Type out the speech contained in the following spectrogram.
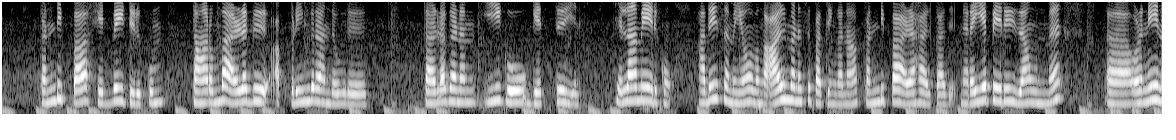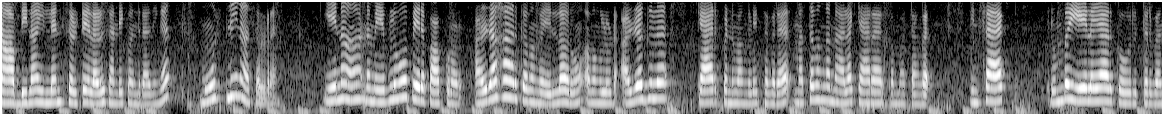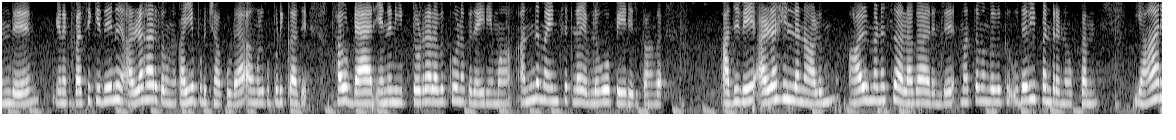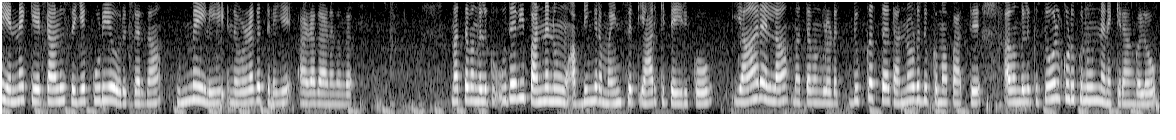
கண்டிப்பாக ஹெட் வெயிட் இருக்கும். தான் ரொம்ப அழகு அப்படிங்கிற அந்த ஒரு தலகணம் ஈகோ கெத்து எல் எல்லாமே இருக்கும். அதே சமயம் அவங்க ஆள் மனசு பார்த்திங்கன்னா கண்டிப்பாக அழகாக இருக்காது. நிறைய பேர் இதுதான் உண்மை. உடனே நான் அப்படிலாம் இல்லைன்னு சொல்லிட்டு எல்லோரும் சண்டைக்கு வந்துடாதீங்க. மோஸ்ட்லி நான் சொல்கிறேன் ஏன்னா நம்ம எவ்வளவோ பேரை பார்க்குறோம். அழகாக இருக்கவங்க எல்லாரும் அவங்களோட அழகில் கேர் பண்ணுவாங்களே தவிர மற்றவங்க மேலே கேராக இருக்க மாட்டாங்க. இன்ஃபேக்ட் ரொம்ப ஏழையாக இருக்க ஒருத்தர் வந்து எனக்கு பசிக்குதுன்னு அழகாக இருக்கவங்க கையை பிடிச்சா கூட அவங்களுக்கு பிடிக்காது. ஹவு டேர் என்ன நீ தொடுற அளவுக்கு உனக்கு தைரியமா? அந்த மைண்ட் செட்டில் எவ்வளவோ பேர் இருக்காங்க. அதுவே அழகில்லைனாலும் ஆள் மனசு அழகாக இருந்து மற்றவங்களுக்கு உதவி பண்ணுற நோக்கம் யார் என்ன கேட்டாலும் செய்யக்கூடிய ஒருத்தர் தான் உண்மையிலேயே இந்த உலகத்திலேயே அழகானவங்க. மற்றவங்களுக்கு உதவி பண்ணணும் அப்படிங்கிற மைண்ட் செட் யார்கிட்ட இருக்கோ யாரெல்லாம் மற்றவங்களோட துக்கத்தை தன்னோட துக்கமாக பார்த்து அவங்களுக்கு தோல் கொடுக்கணும்னு நினைக்கிறாங்களோ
